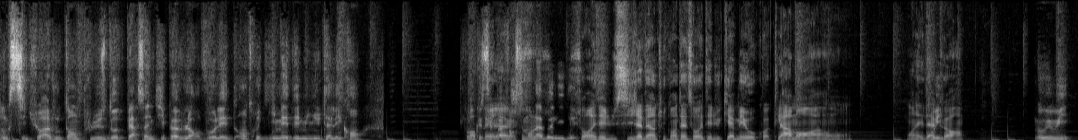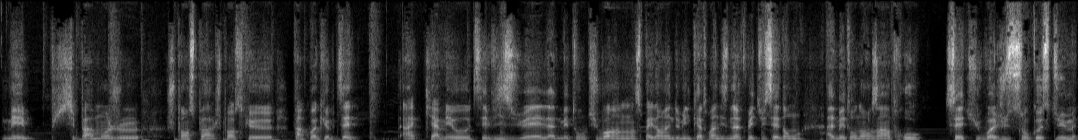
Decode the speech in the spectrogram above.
Donc si tu rajoutes en plus d'autres personnes qui peuvent leur voler entre guillemets des minutes à l'écran, je pense Après, que c'est pas forcément la bonne idée. Ça aurait été du- Si j'avais un truc en tête, ça aurait été du caméo, quoi, clairement. hein, on, on est d'accord. hein. Oui, oui, mais je sais pas, moi je, je pense pas. Je pense que. Enfin, quoique peut-être un caméo, tu sais, visuel, admettons, tu vois un Spider-Man 2099, mais tu sais, dans, admettons, dans un trou, tu sais, tu vois juste son costume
